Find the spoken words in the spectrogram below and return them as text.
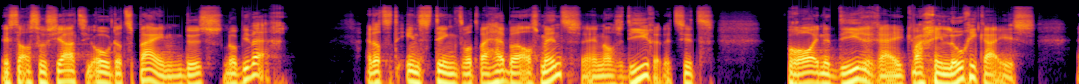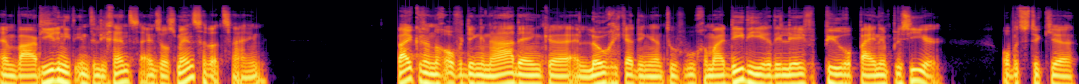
is de associatie: oh, dat is pijn, dus loop je weg. En dat is het instinct wat wij hebben als mensen en als dieren. Het zit vooral in het dierenrijk waar geen logica is en waar dieren niet intelligent zijn zoals mensen dat zijn. Wij kunnen nog over dingen nadenken en logica dingen aan toevoegen, maar die dieren die leven puur op pijn en plezier op het stukje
